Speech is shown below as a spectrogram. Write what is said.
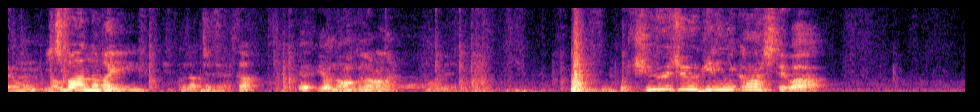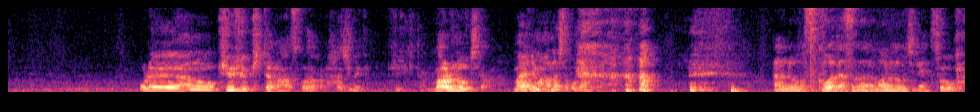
うん、一番長いくなっちゃうんじゃないですか？えいや長くならない。90切りに関しては俺あの90切ったのはあそこだから初めて90切ったの。丸の内だから。前にも話したことある。か らあのスコア出すなら丸の内ね。そう。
